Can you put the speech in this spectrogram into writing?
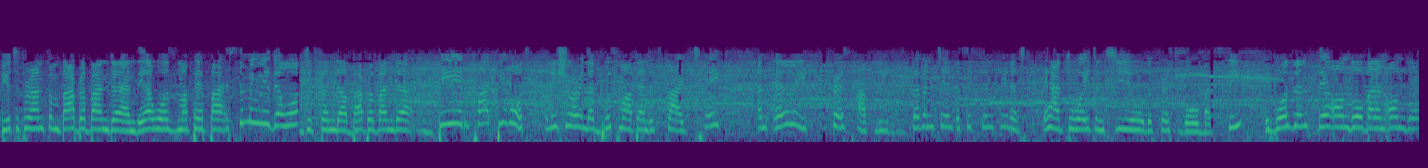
Beautiful run from Barbara Banda, and there was Mapepa. Seemingly there was defender Barbara Banda being quite pivot in ensuring that Bruce Mwape and his side take an early first half lead. 17th or 16th minute, they had to wait until the first goal, but see, it wasn't their own goal, but an own goal.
